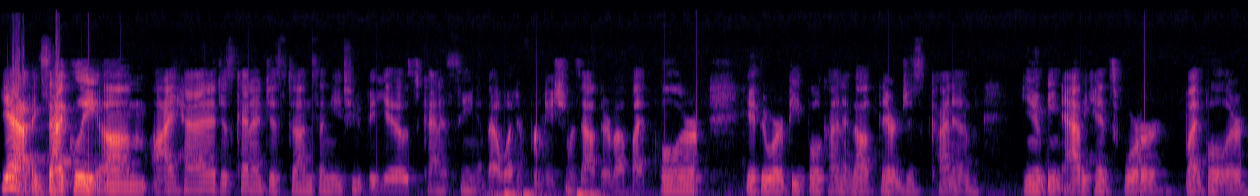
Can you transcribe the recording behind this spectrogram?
Yeah, exactly. Um, I had just kind of just done some YouTube videos, kind of seeing about what information was out there about bipolar, if there were people kind of out there just kind of you know, being advocates for bipolar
